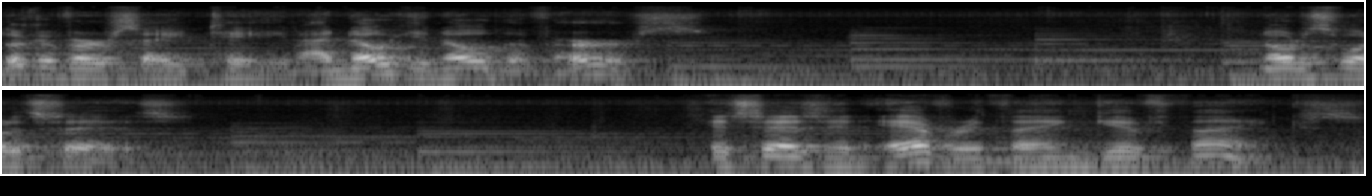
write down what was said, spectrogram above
Look at verse 18. I know you know the verse. Notice what it says. It says, In everything give thanks.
